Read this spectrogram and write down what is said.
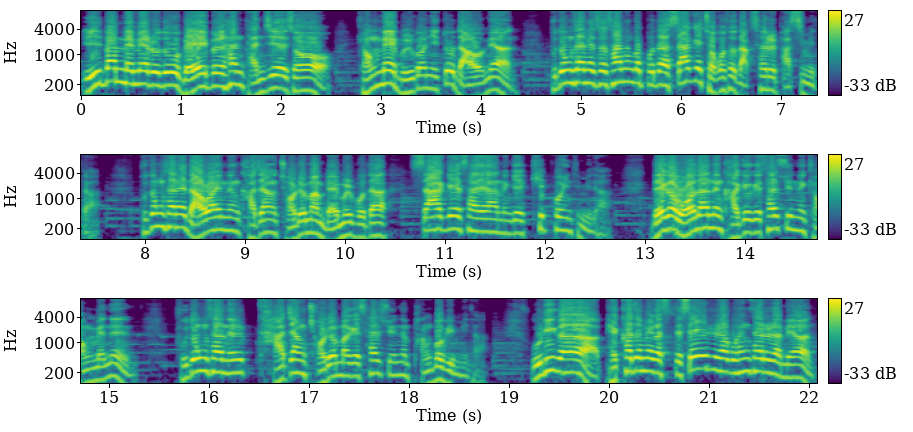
일반 매매로도 매입을 한 단지에서 경매 물건이 또 나오면 부동산에서 사는 것보다 싸게 적어서 낙찰을 받습니다. 부동산에 나와 있는 가장 저렴한 매물보다 싸게 사야 하는 게 키포인트입니다. 내가 원하는 가격에 살 수 있는 경매는 부동산을 가장 저렴하게 살 수 있는 방법입니다. 우리가 백화점에 갔을 때 세일을 하고 행사를 하면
